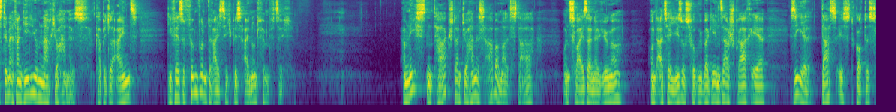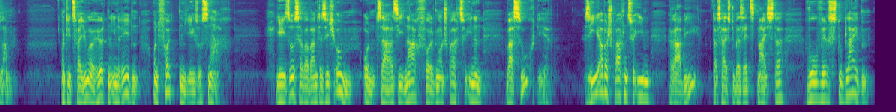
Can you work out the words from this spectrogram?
Aus dem Evangelium nach Johannes, Kapitel 1, die Verse 35 bis 51. Am nächsten Tag stand Johannes abermals da und zwei seiner Jünger, und als er Jesus vorübergehen sah, sprach er, siehe, das ist Gottes Lamm. Und die zwei Jünger hörten ihn reden und folgten Jesus nach. Jesus aber wandte sich um und sah sie nachfolgen und sprach zu ihnen, Was sucht ihr? Sie aber sprachen zu ihm, Rabbi, das heißt übersetzt Meister, wo wirst du bleiben?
